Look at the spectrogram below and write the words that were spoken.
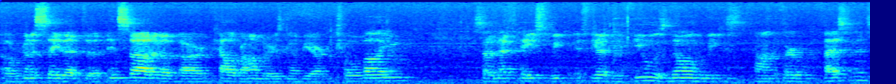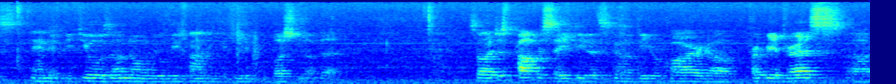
uh, we're going to say that the inside of our calorimeter is going to be our control volume. So in that case, we, if the the fuel is known, we can find the thermal capacitance, and if the fuel is unknown, we will be finding the heat of combustion of that. So uh, just proper safety that's gonna be required, uh, appropriate dress, uh,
